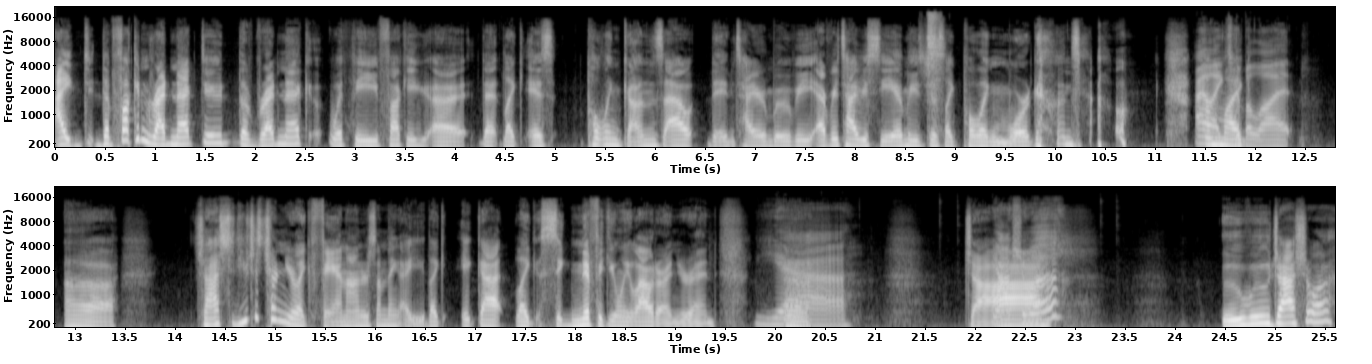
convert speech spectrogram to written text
I the fucking redneck dude, the redneck with the fucking uh that like is pulling guns out the entire movie. Every time you see him, he's just like pulling more guns out. I I'm liked like- him a lot. Uh, Josh, did you just turn your like fan on or something? I like it got like significantly louder on your end. Yeah. Josh, Joshua? Ooh, Joshua.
